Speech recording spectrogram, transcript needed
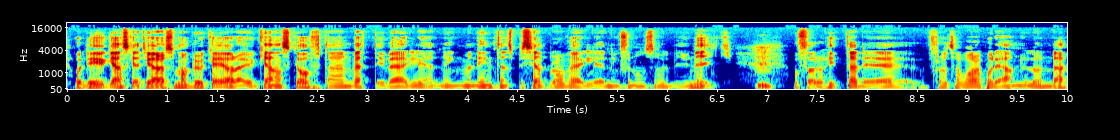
Och det är ju ganska, att göra som man brukar göra är ju ganska ofta en vettig vägledning men det är inte en speciellt bra vägledning för någon som vill bli unik. Och för att hitta det, för att ta vara på det annorlunda.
